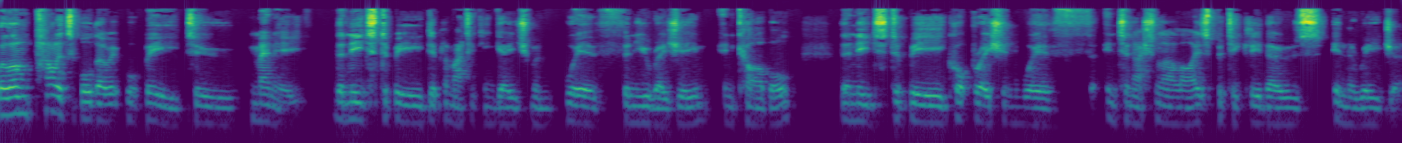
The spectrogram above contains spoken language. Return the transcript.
Well, unpalatable though it will be to many, there needs to be diplomatic engagement with the new regime in Kabul. There needs to be cooperation with international allies, particularly those in the region.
